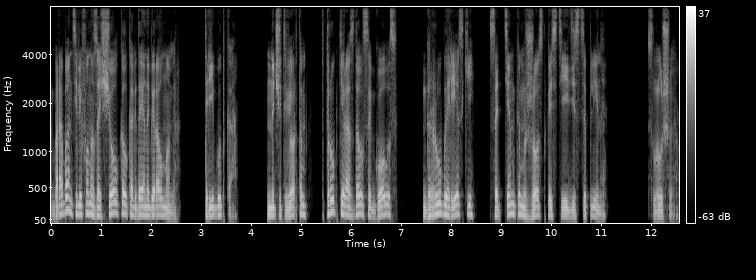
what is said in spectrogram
Барабан телефона защелкал, когда я набирал номер. Три гудка. На четвертом в трубке раздался голос, грубый, резкий, с оттенком жесткости и дисциплины. «Слушаю».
